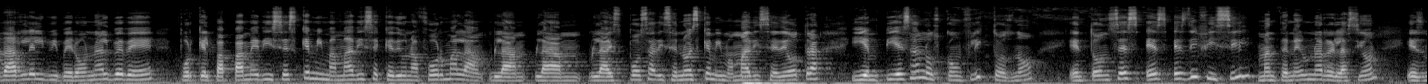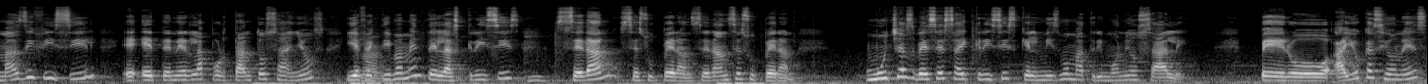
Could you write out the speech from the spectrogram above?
darle el biberón al bebé, porque el papá me dice, es que mi mamá dice que de una forma, la, la, la, la esposa dice, no, es que mi mamá dice de otra, y empiezan los conflictos, ¿no? Entonces es, es difícil mantener una relación, es más difícil eh, eh, tenerla por tantos años y efectivamente las crisis se dan, se superan, se dan, se superan. Muchas veces hay crisis que el mismo matrimonio sale, pero hay ocasiones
